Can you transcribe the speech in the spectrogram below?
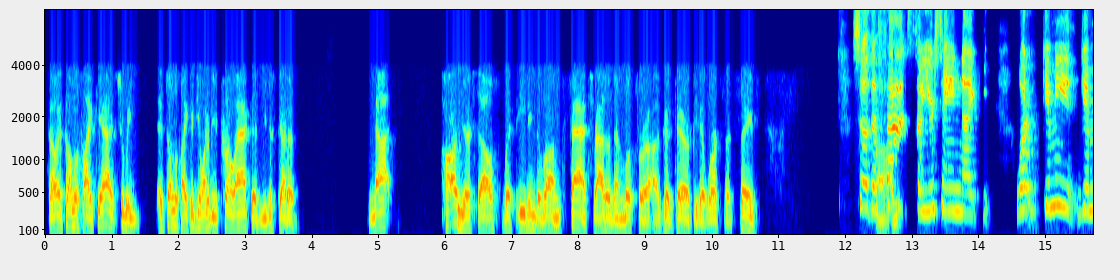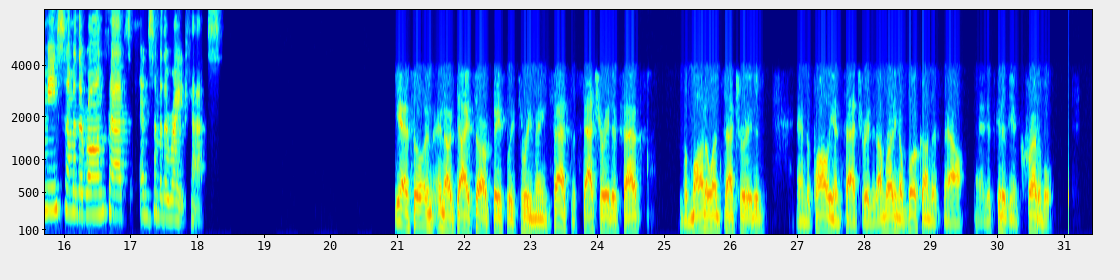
So it's almost like, yeah, should we? It's almost like if you want to be proactive, you just got to not harm yourself with eating the wrong fats rather than look for a good therapy that works that's safe. So the Um, fats. So you're saying like, what? Give me give me some of the wrong fats and some of the right fats. Yeah, so in, in our diets are basically three main fats: the saturated fats, the monounsaturated, and the polyunsaturated. I'm writing a book on this now, and it's going to be incredible.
